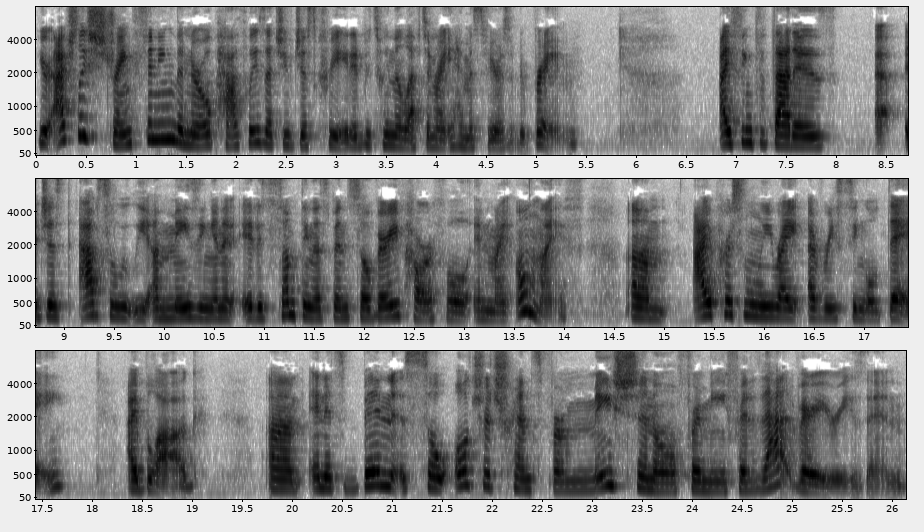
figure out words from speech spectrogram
you're actually strengthening the neural pathways that you've just created between the left and right hemispheres of your brain. I think that that is uh, just absolutely amazing, and it, it is something that's been so very powerful in my own life. Um, I personally write every single day, I blog. Um, and it's been so ultra transformational for me for that very reason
